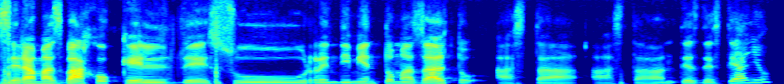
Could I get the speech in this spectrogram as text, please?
será más bajo que el de su rendimiento más alto hasta, hasta antes de este año,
